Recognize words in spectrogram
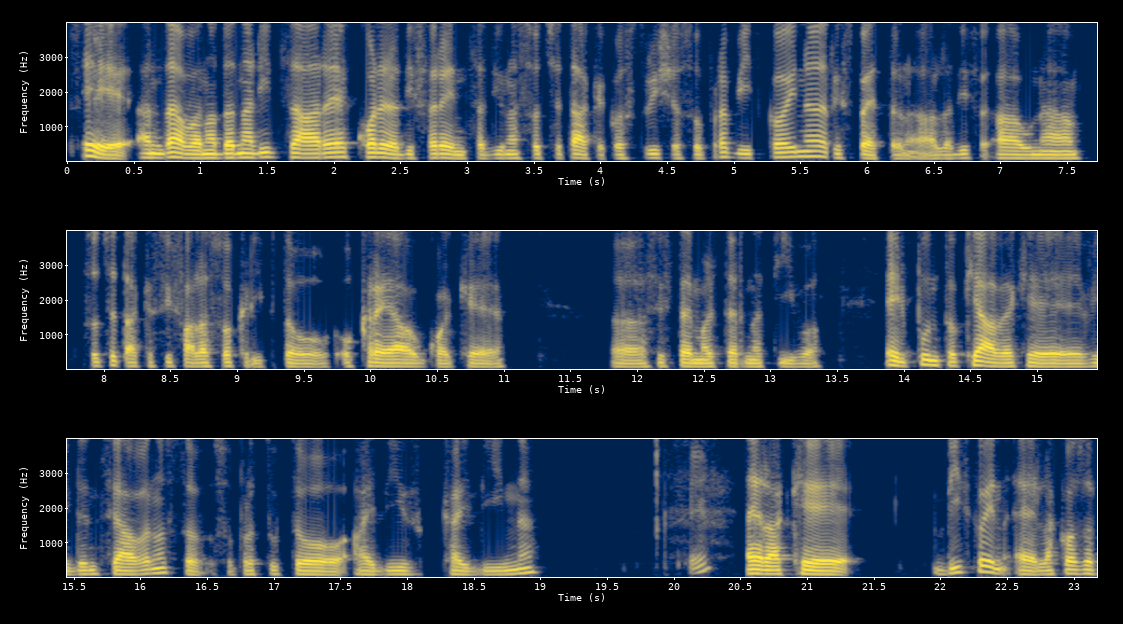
sì, e andavano ad analizzare qual è la differenza di una società che costruisce sopra Bitcoin rispetto alla dif a una società che si fa la sua cripto o o crea un qualche, uhm, sistema alternativo. E il punto chiave che evidenziavano, so soprattutto Aidez Khalil Sì. era che Bitcoin è la cosa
